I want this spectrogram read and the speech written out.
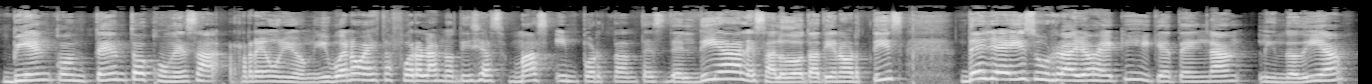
bien contentos con esa reunión. Y bueno, estas fueron las noticias más importantes del día. Les saludo Tatiana Ortiz de J sus rayos X y que tengan lindo día.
